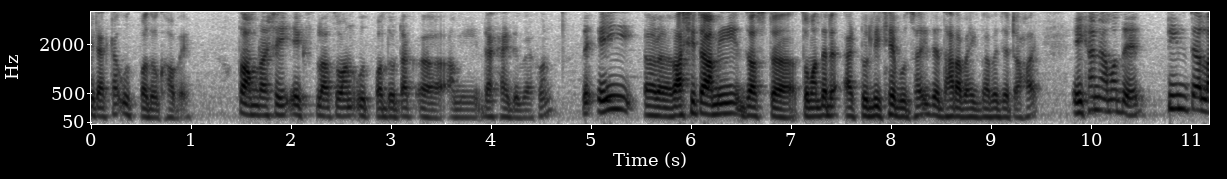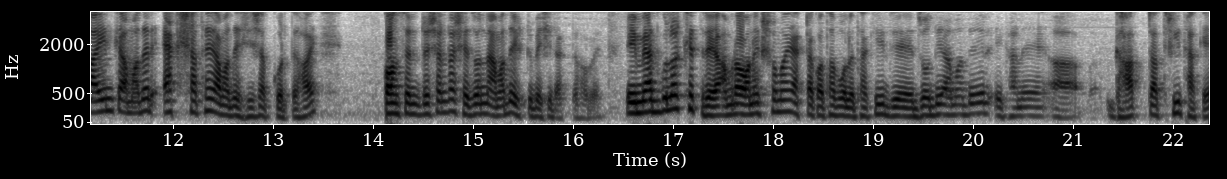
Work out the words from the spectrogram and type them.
এটা একটা উৎপাদক হবে। তো আমরা সেই এক্স প্লাস ওয়ান উৎপাদকটা আমি দেখাই দেবো এখন। তো এই রাশিটা আমি জাস্ট তোমাদের একটু লিখে বুঝাই যে ধারাবাহিকভাবে যেটা হয়। এখানে আমাদের তিনটা লাইনকে আমাদের একসাথে আমাদের হিসাব করতে হয়। কনসেন্ট্রেশনটা সেজন্য আমাদের একটু বেশি রাখতে হবে। এই ম্যাথগুলোর ক্ষেত্রে আমরা অনেক সময় একটা কথা বলে থাকি যে যদি আমাদের এখানে ঘাতটা থ্রি থাকে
